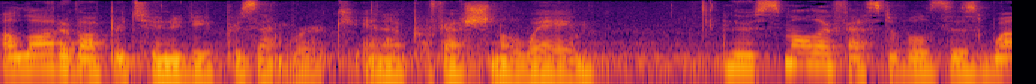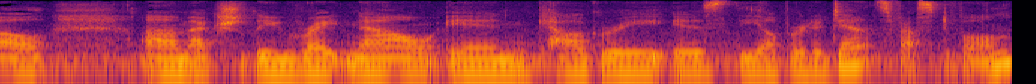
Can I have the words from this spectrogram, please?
a lot of opportunity to present work in a professional way. There's smaller festivals as well. Um, actually, right now in Calgary is the Alberta Dance Festival,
